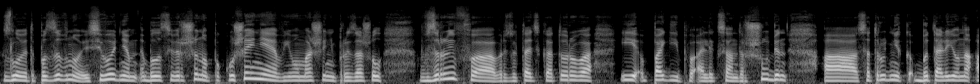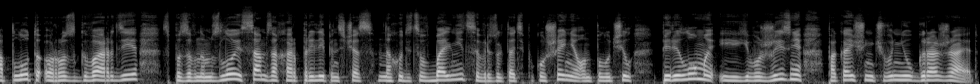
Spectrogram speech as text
Злой – это позывной. Сегодня было совершено покушение. В его машине произошел взрыв, а, в результате которого и погиб Александр Шубин, а, сотрудник батальона «Оплот» Росгвардии с позывным «Злой». Сам Захар Прилепин сейчас находится в больнице. В результате покушения он получил переломы, и его жизни пока еще ничего не угрожает.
